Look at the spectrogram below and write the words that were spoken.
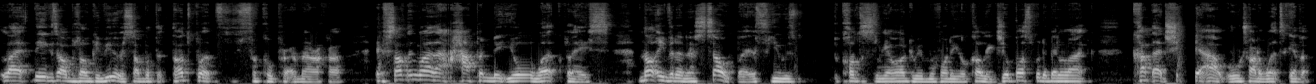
like the example I'll give you is someone that does work for corporate America. If something like that happened at your workplace, not even an assault, but if you was constantly arguing with one of your colleagues, your boss would have been like, "Cut that shit out. We're all trying to work together." sort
